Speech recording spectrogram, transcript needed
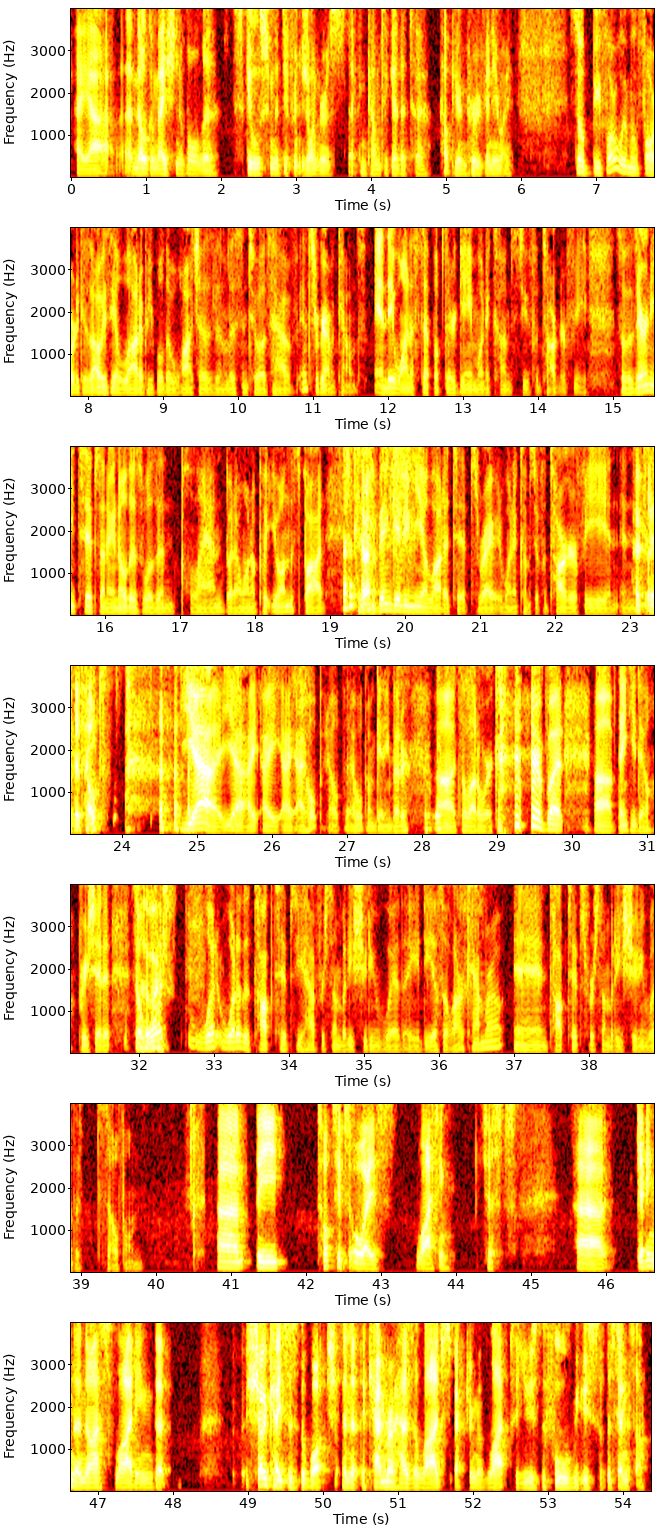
a uh, amalgamation of all the skills from the different genres that can come together to help you improve anyway. So before we move forward, because obviously a lot of people that watch us and listen to us have Instagram accounts and they want to step up their game when it comes to photography. So is there any tips? And I know this wasn't planned, but I want to put you on the spot because all you've been giving me a lot of tips, right? When it comes to photography and, and Hopefully they've helped. yeah, yeah. I, I, I- hope it helped. I hope I'm getting better. Uh, it's a lot of work, but uh, thank you, Dale. Appreciate it. So, No what. What, what are the top tips you have for somebody shooting with a DSLR camera, and top tips for somebody shooting with a cell phone? Um, the top tips always lighting, just uh, getting the nice lighting that showcases the watch and that the camera has a large spectrum of light to use the full use of the sensor.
